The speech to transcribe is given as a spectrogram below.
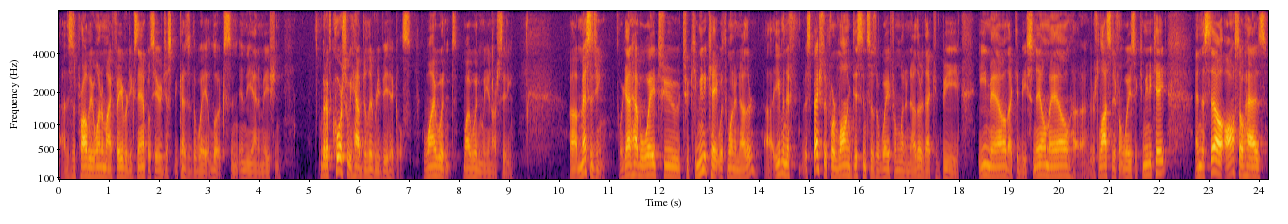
Uh, this is probably one of my favorite examples here just because of the way it looks in, in the animation. But of course we have delivery vehicles. Why wouldn't? Why wouldn't we in our city? Uh, messaging. We got to have a way to, to communicate with one another, uh, even if, especially for long distances away from one another. That could be email, that could be snail mail. Uh, there's lots of different ways to communicate. And the cell also has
